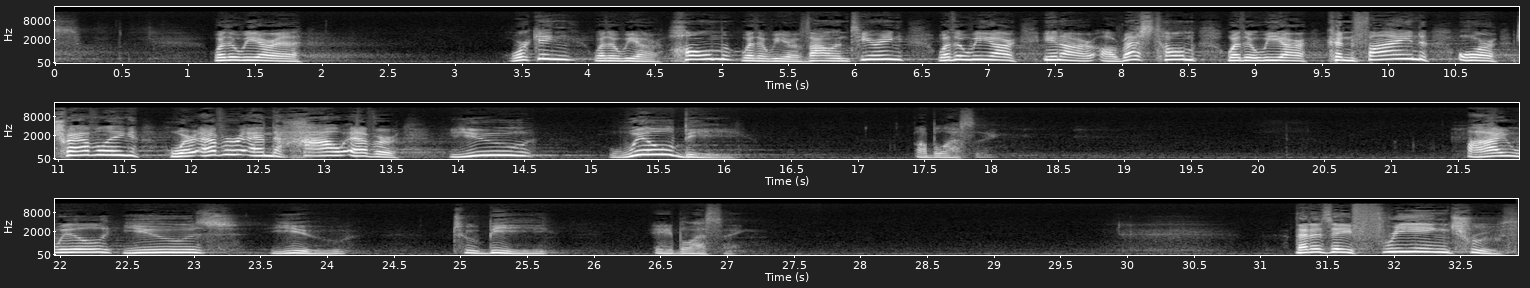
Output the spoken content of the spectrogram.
whether we are working, whether we are home, whether we are volunteering, whether we are in our rest home, whether we are confined or traveling, wherever and however, you will be a blessing. I will use you to be a blessing. That is a freeing truth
